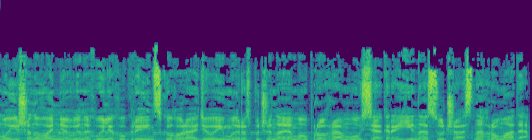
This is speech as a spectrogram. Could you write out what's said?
Мої шанування ви на хвилях українського радіо, і ми розпочинаємо програму Уся країна сучасна громада.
